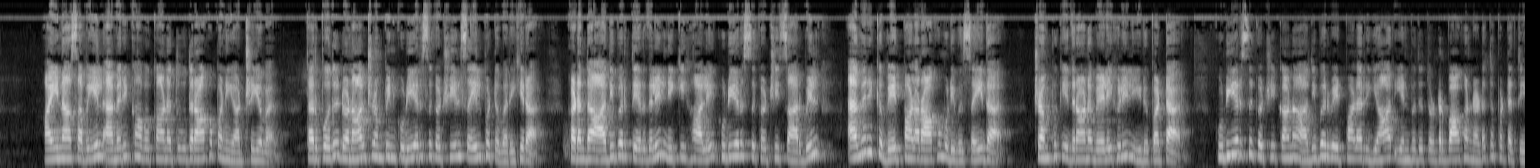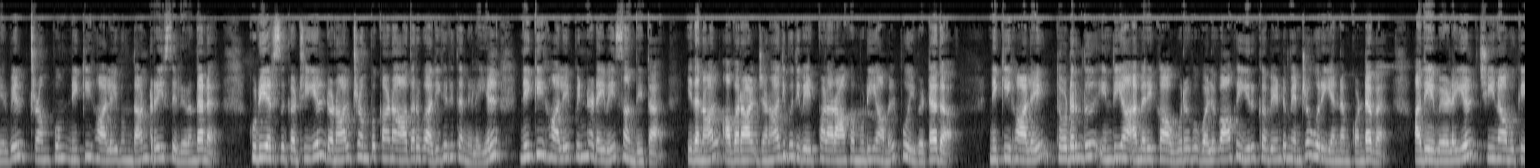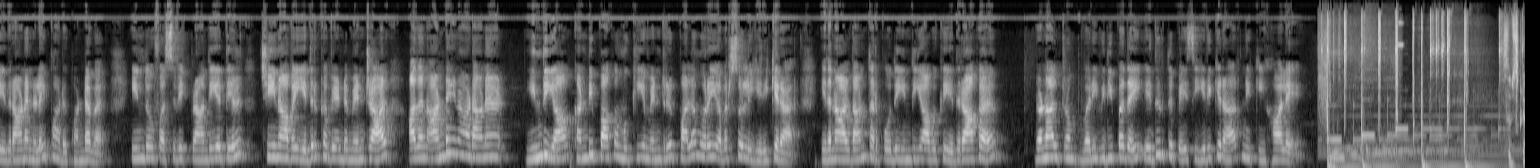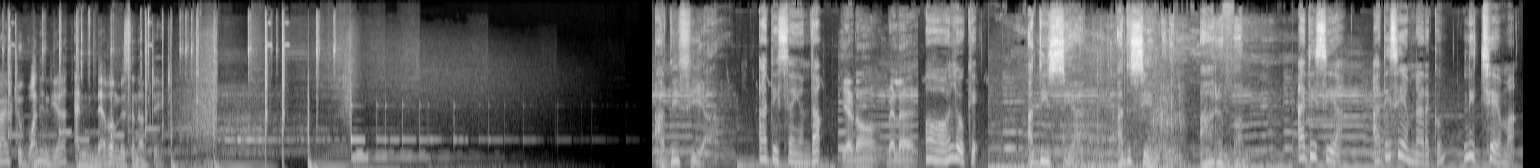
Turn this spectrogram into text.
ஐநா சபையில் அமெரிக்காவுக்கான தூதராக பணியாற்றியவர். தற்போது டொனால்ட் ட்ரம்பின் குடியரசுக் கட்சியில் செயல்பட்டு வருகிறார். கடந்த அதிபர் தேர்தலில் நிக்கி ஹாலே குடியரசுக் கட்சி சார்பில் அமெரிக்க வேட்பாளராக முடிவு செய்தார். ட்ரம்புக்கு எதிரான வேலைகளில் ஈடுபட்டார். குடியரசுக் கட்சிக்கான அதிபர் வேட்பாளர் யார் என்பது தொடர்பாக நடத்தப்பட்ட தேர்வில் ட்ரம்ப்பும் நிக்கி ஹாலேவும் தான் ரேஸில் இருந்தனர். குடியரசுக் கட்சியில் டொனால்ட் ட்ரம்புக்கான ஆதரவு அதிகரித்த நிலையில் நிக்கி ஹாலே பின்னடைவை சந்தித்தார். இதனால் அவரால் ஜனாதிபதி வேட்பாளராக முடியாமல் போய்விட்டது. நிக்கி ஹாலே தொடர்ந்து இந்தியா அமெரிக்கா உறவு வலுவாக இருக்க வேண்டும் என்ற ஒரு எண்ணம் கொண்டவர். அதே வேளையில் சீனாவுக்கு எதிரான நிலைப்பாடு கொண்டவர். இந்தோ பசிபிக் பிராந்தியத்தில் சீனாவை எதிர்க்க வேண்டும் என்றால் அதன் அண்டை நாடான இந்தியா கண்டிப்பாக முக்கியம் என்று பலமுறை அவர் சொல்லியிருக்கிறார். இதனால்தான் தற்போது இந்தியாவுக்கு எதிராக டொனால்ட் ட்ரம்ப் வரி விதிப்பதை எதிர்த்து பேசியிருக்கிறார் நிக்கி ஹாலே. Subscribe to One India and never miss an update. Athisaya. அதிசயம்தான். இடம் விலை? All okay. அதிசயா அதிசயங்களின் ஆரம்பம். அதிசயா அதிசயம் நடக்கும் நிச்சயமா.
